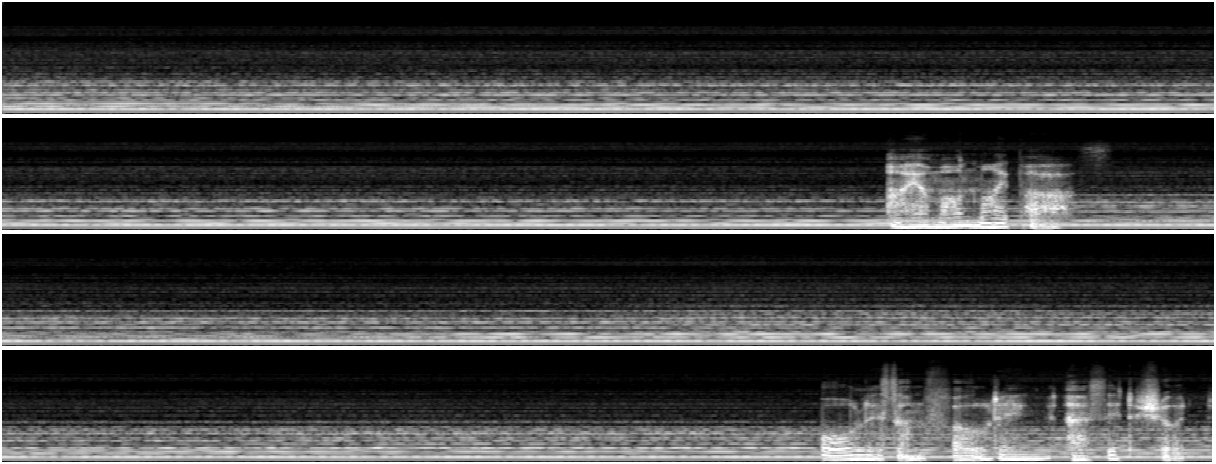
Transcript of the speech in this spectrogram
My path. All is unfolding as it should.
